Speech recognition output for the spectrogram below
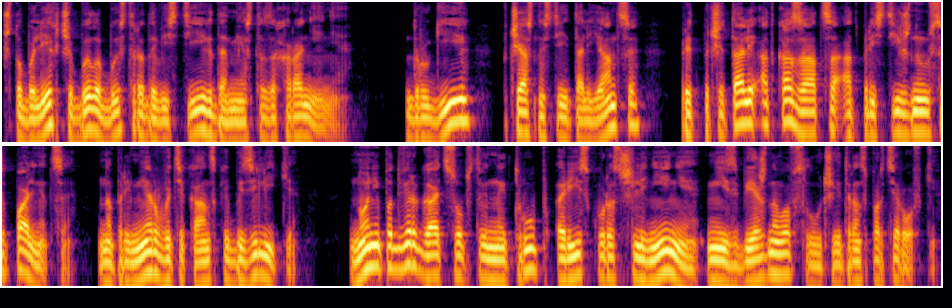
чтобы легче было быстро довести их до места захоронения. Другие, в частности итальянцы, предпочитали отказаться от престижной усыпальницы, например, в Ватиканской базилике, но не подвергать собственный труп риску расчленения, неизбежного в случае транспортировки.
